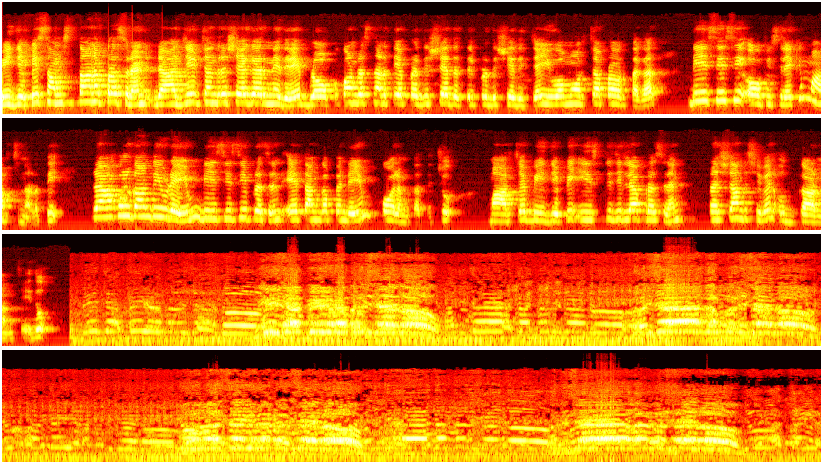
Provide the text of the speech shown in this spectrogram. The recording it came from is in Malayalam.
ബി ജെ പി സംസ്ഥാന പ്രസിഡന്റ് രാജീവ് ചന്ദ്രശേഖരനെതിരെ ബ്ലോക്ക് കോൺഗ്രസ് നടത്തിയ പ്രതിഷേധത്തിൽ പ്രതിഷേധിച്ച് യുവമോർച്ച പ്രവർത്തകർ ഡി സി സി ഓഫീസിലേക്ക് മാർച്ച് നടത്തി. Rahul ഗാന്ധിയുടെയും D C C president A തങ്കപ്പന്റെയും കോലം കത്തിച്ചു. March B J P east ജില്ലാ പ്രസിഡന്റ് പ്രശാന്ത് ശിവൻ ഉദ്ഘാടനം ചെയ്തു. ബിജെപിയുടെ പ്രതിഷേധം! ബിജെപിയുടെ പ്രതിഷേധം! പ്രതിഷേധം പ്രതിഷേധം പ്രതിഷേധം യുവമോർച്ചയുടെ പ്രതിഷേധം യുവമോർച്ചയുടെ പ്രതിഷേധം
